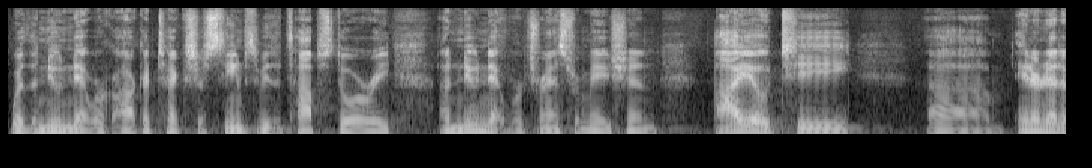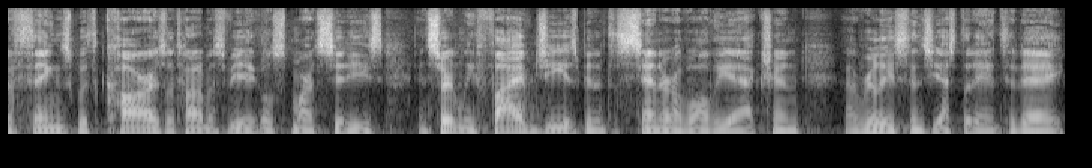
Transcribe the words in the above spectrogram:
where the new network architecture seems to be the top story. A new network transformation, IoT, um, Internet of Things with cars, autonomous vehicles, smart cities, and certainly 5G has been at the center of all the action uh, really since yesterday and today.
